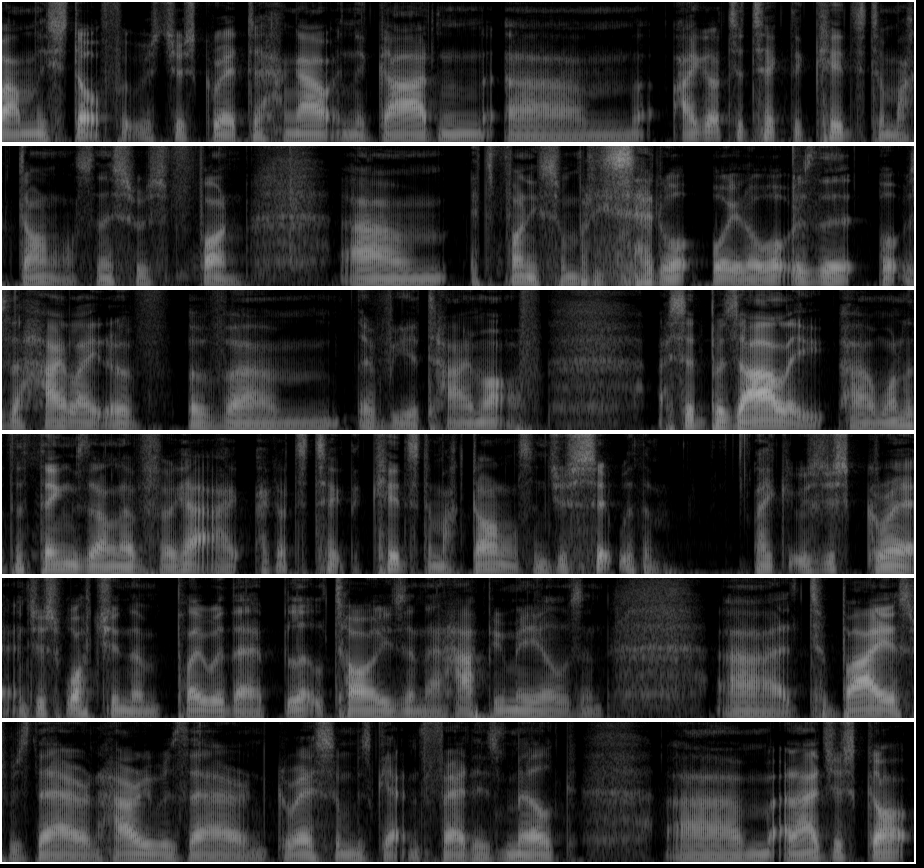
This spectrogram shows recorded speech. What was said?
family stuff. It was just great to hang out in the garden. Um, I got to take the kids to McDonald's, and this was fun. Um, it's funny. Somebody said, "What, you know, what was the what was the highlight of of um, of your time off?" I said, bizarrely, uh, one of the things that I'll never forget. I, I got to take the kids to McDonald's and just sit with them. Like it was just great. And just watching them play with their little toys and their happy meals and uh, Tobias was there and Harry was there and Grayson was getting fed his milk. Um, and I just got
